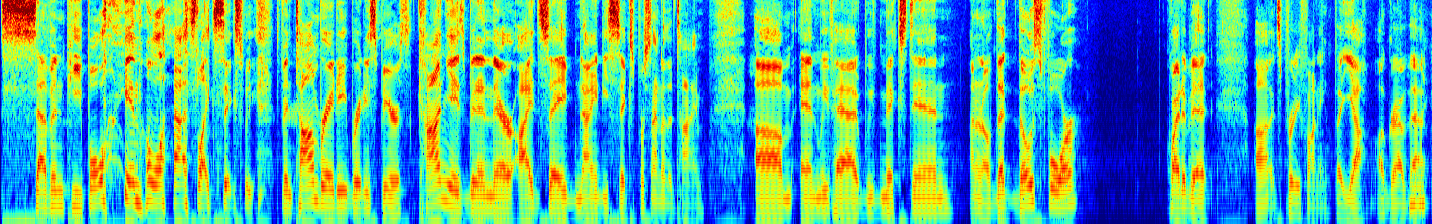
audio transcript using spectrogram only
seven people in the last like six weeks. It's been Tom Brady, Britney Spears, Kanye's been in there. I'd say ninety six percent of the time, um, and we've had we've mixed in I don't know that those four quite a bit. Uh, it's pretty funny, but yeah, I'll grab that.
